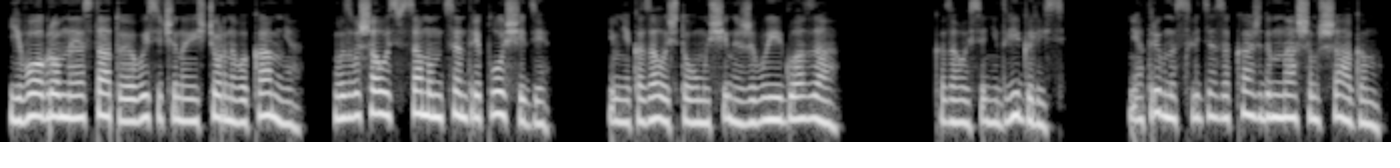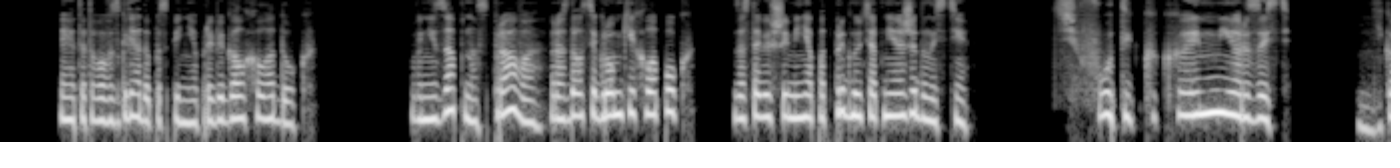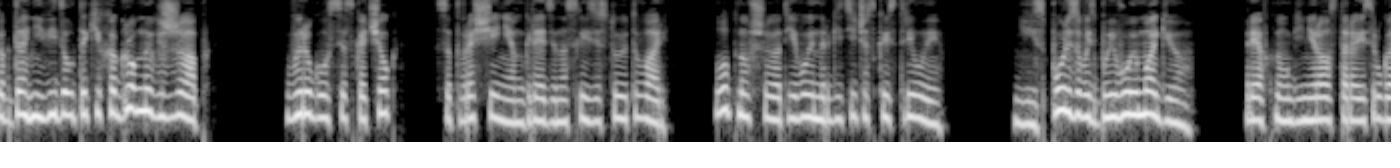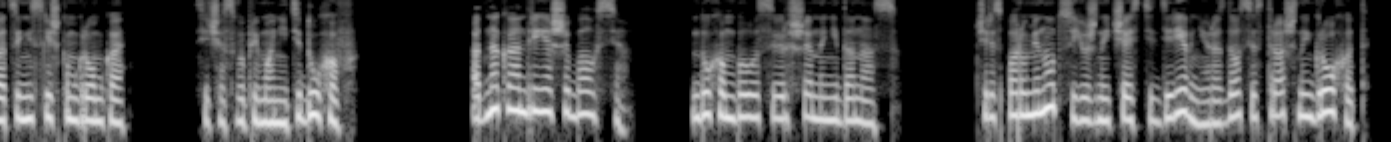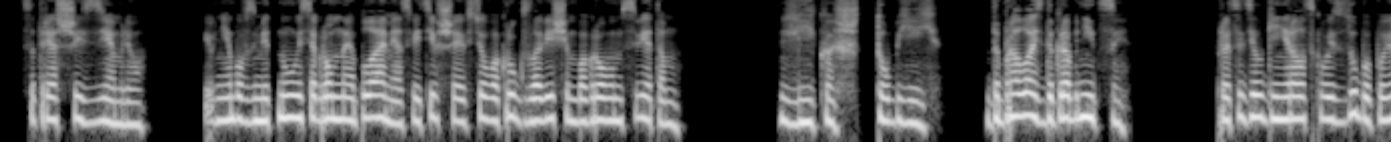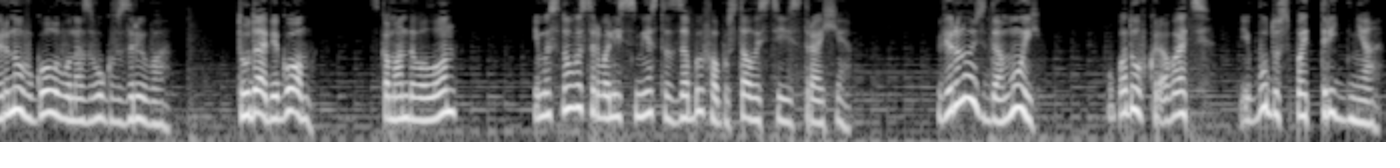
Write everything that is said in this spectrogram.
Его огромная статуя, высеченная из черного камня, возвышалась в самом центре площади, и мне казалось, что у мужчины живые глаза. Казалось, они двигались, неотрывно следя за каждым нашим шагом, и от этого взгляда по спине пробегал холодок. Внезапно справа раздался громкий хлопок, заставивший меня подпрыгнуть от неожиданности. Тьфу ты, какая мерзость! Никогда не видел таких огромных жаб! Выругался скачок с отвращением, глядя на слизистую тварь, лопнувшую от его энергетической стрелы. «Не использовать боевую магию!» — рявкнул генерал, стараясь ругаться не слишком громко. «Сейчас вы приманите духов!» Однако Андрей ошибался. Духом было совершенно не до нас. Через пару минут с южной части деревни раздался страшный грохот, сотрясший землю, и в небо взметнулось огромное пламя, осветившее все вокруг зловещим багровым светом. «Лика, чтоб ей! Добралась до гробницы!» Процедил генерал сквозь зубы, повернув голову на звук взрыва. «Туда, бегом!» — скомандовал он, и мы снова сорвались с места, забыв об усталости и страхе. «Вернусь домой!» Упаду в кровать и буду спать три дня.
